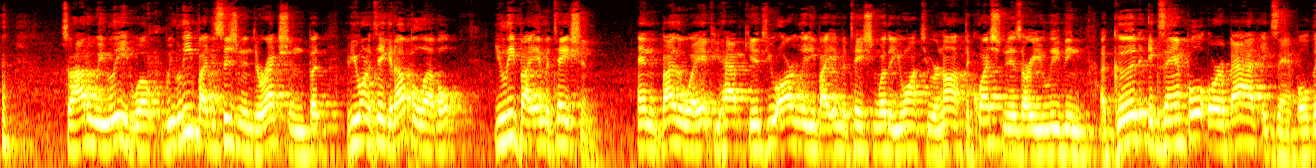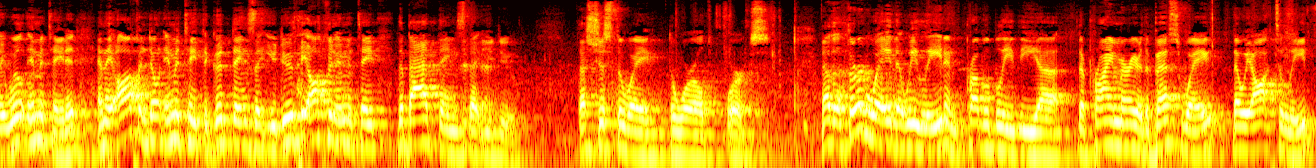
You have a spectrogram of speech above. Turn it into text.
so, how do we lead? Well, we lead by decision and direction, but if you want to take it up a level, you lead by imitation. And by the way, if you have kids, you are leading by imitation whether you want to or not. The question is, are you leaving a good example or a bad example? They will imitate it, and they often don't imitate the good things that you do, they often imitate the bad things that you do. That's just the way the world works. Now, the third way that we lead, and probably the, uh, the primary or the best way that we ought to lead,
